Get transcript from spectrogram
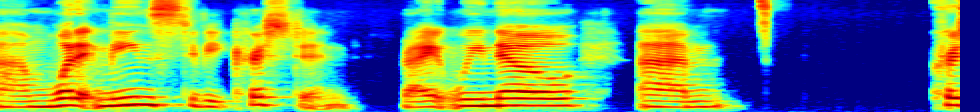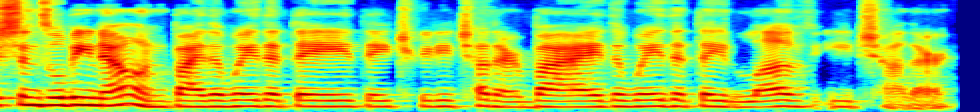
um, what it means to be Christian. Right? We know um, Christians will be known by the way that they they treat each other, by the way that they love each other.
